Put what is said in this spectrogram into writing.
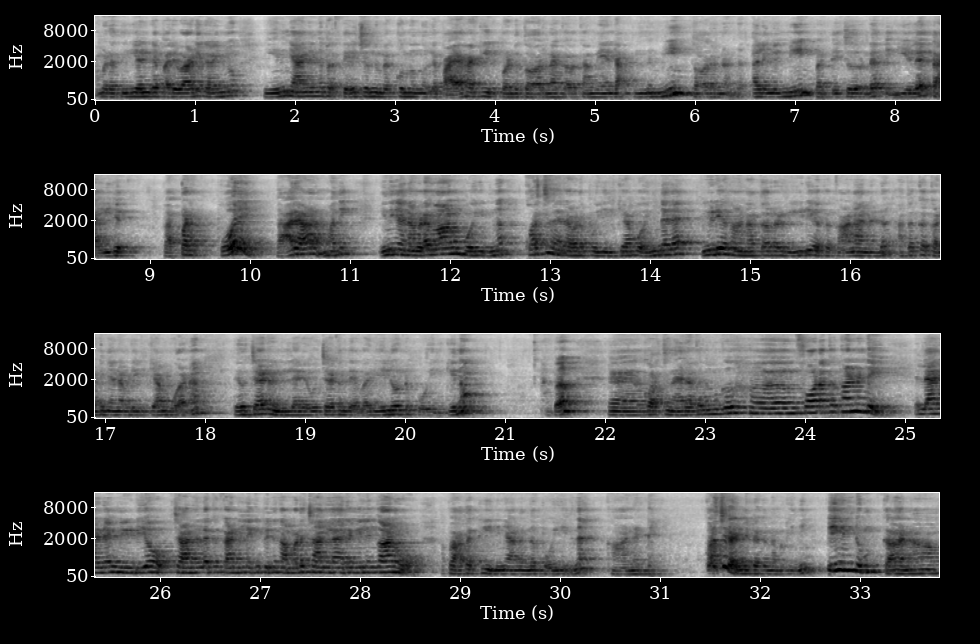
നമ്മുടെ തീയലിന്റെ പരിപാടി കഴിഞ്ഞു. ഇനി ഞാനിന്ന് പ്രത്യേകിച്ചൊന്നും വെക്കുന്നൊന്നുമില്ല. പയറൊക്കെ ഇരിപ്പുണ്ട് തോരനൊക്കെ വെക്കാൻ. വേണ്ട. ഇന്ന് മീൻ തോരനുണ്ട്. അല്ലെങ്കിൽ മീൻ പറ്റിച്ചതുണ്ട് തീയൽ തൈര് പപ്പടം. പോരെ? ധാരാളം. മതി. ഇനി ഞാൻ അവിടെ കാണും പോയി. ഇരുന്ന് കുറച്ച് നേരം അവിടെ പോയി ഇരിക്കാൻ പോകും ഇന്നലെ വീഡിയോ കാണാത്തവരുടെ വീഡിയോ ഒക്കെ കാണാനുണ്ട്. അതൊക്കെ കണ്ട് ഞാൻ അവിടെ ഇരിക്കാൻ പോവാണ്. രവിചേട്ടൻ ഇല്ല. രവിചേട്ടൻ ദേ വഴിയിലോട്ട് പോയിരിക്കുന്നു. അപ്പം കുറച്ച് നേരമൊക്കെ നമുക്ക് ഫോണൊക്കെ കാണണ്ടേ? എല്ലാവരുടെയും വീഡിയോ ചാനലൊക്കെ കണ്ടില്ലെങ്കിൽ പിന്നെ നമ്മുടെ ചാനൽ ആരെങ്കിലും കാണുമോ അപ്പൊ അതൊക്കെ ഇനി ഞാനൊന്ന് പോയി ഇരുന്ന് കാണട്ടെ. കുറച്ച് കഴിഞ്ഞിട്ടൊക്കെ നമുക്ക് ഇനി വീണ്ടും കാണാം.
